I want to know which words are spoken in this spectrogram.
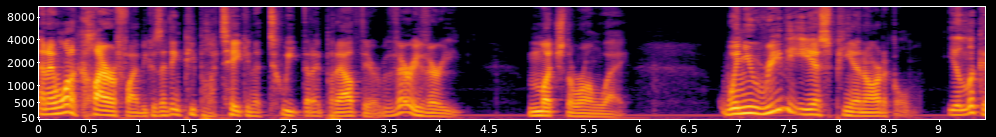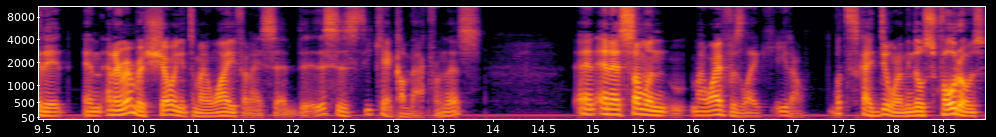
and I want to clarify because I think people are taking a tweet that I put out there very, very much the wrong way. When you read the ESPN article, you look at it, and, and I remember showing it to my wife, and I said, "This is you can't come back from this." And and as someone, my wife was like, you know, what's this guy doing? I mean, those photos.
